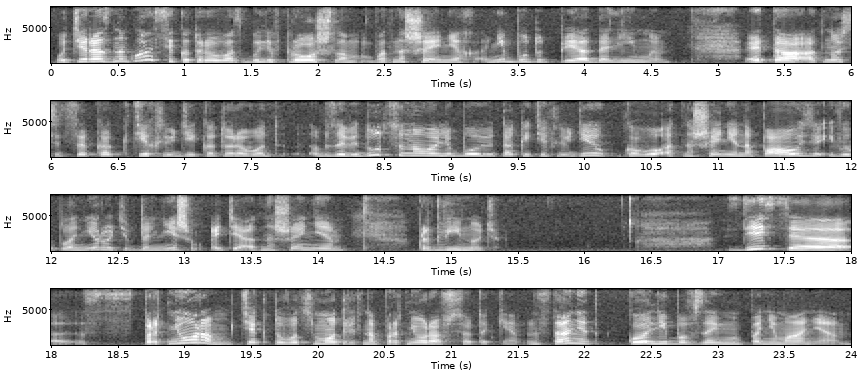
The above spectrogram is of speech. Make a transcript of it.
Вот те разногласия, которые у вас были в прошлом в отношениях, они будут преодолимы. Это относится как к тех людей, которые вот обзаведутся новой любовью, так и тех людей, у кого отношения на паузе, и вы планируете в дальнейшем эти отношения продвинуть. Здесь э, партнером, те, кто вот смотрит на партнера все-таки, настанет какое-либо взаимопонимание.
